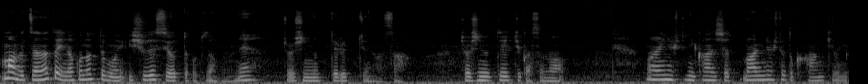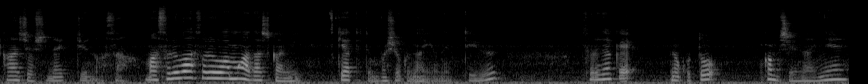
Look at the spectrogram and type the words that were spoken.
まあ別にあなたいなくなっても一緒ですよってことだもんね。調子に乗ってるっていうのはさ。調子に乗ってるっていうかその周りの人に感謝周りの人とか環境に感謝をしないっていうのはさ。まあそれはそれはまあ確かに付き合ってても面白くないよねっていう。それだけのことかもしれないね。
